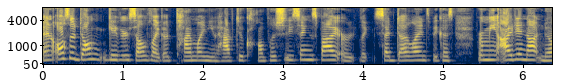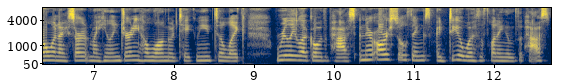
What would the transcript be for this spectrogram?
and also don't give yourself like a timeline you have to accomplish these things by or like set deadlines because for me I did not know when I started my healing journey how long it would take me to like really let go of the past. And there are still things I deal with with letting go of the past,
